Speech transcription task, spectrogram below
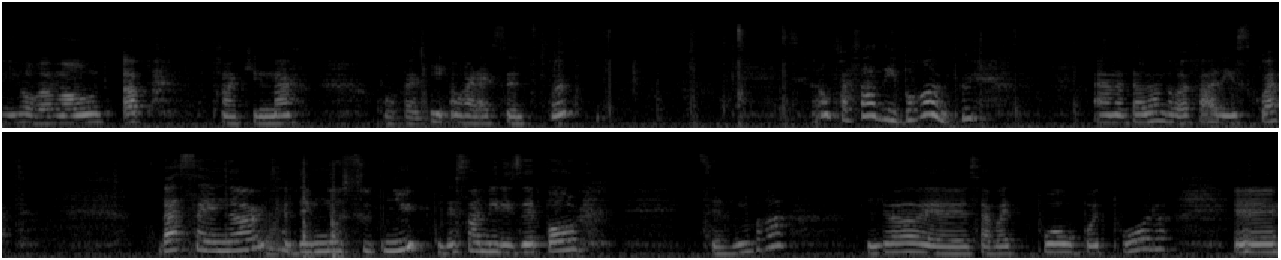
Et on remonte, hop, tranquillement. On, revient, on relaxe un petit peu. On peut faire des bras un peu, en attendant de refaire les squats. Bassin neutre, abdominaux soutenus. Descends bien les épaules. Tire les bras. Là, euh, ça va être poids ou pas de poids. Là. Euh,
